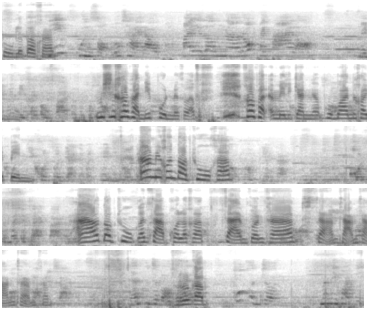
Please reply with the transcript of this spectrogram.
ถูกหรือเปล่าครับ นี่คุณส่งลูกชายเรา ไปลงนรกไปตายเหรอนี่ไม่มีใครต้องตายไปเป็นทดสอบไม่ใช่ข้าวผัดญี่ปุ่นนะครับ ข้าวผัดอเมริกันครับ ผมวาดไม่ค่อยเป็น ที่คนส่วนใหญ่ อ้าวมีคนตอบถูกครับเท่าเทียมกันคนมันไม่จะแตกต่างกันอ้าวตอบถูกกันสามคนแล้วครับสามคนครับสามสามสามสามครับงั้นคุณจะบอกขอโทษครับพวกคนจนมันมีความดี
